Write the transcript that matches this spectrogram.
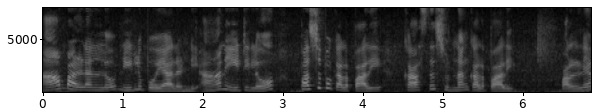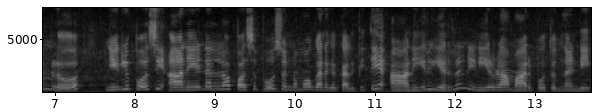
ఆ పళ్ళెంలో నీళ్ళు పోయాలండి. ఆ నీటిలో పసుపు కలపాలి కాస్త సున్నం కలపాలి. పళ్ళెంలో నీళ్ళు పోసి ఆ నీళ్ళల్లో పసుపు సున్నమో గనక కలిపితే ఆ నీరు ఎర్రని నీరులా మారిపోతుందండి.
